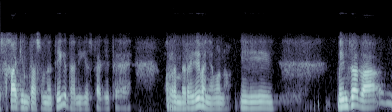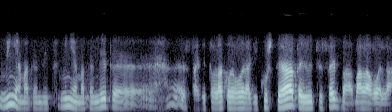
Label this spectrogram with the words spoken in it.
ez jakintasunetik, eta nik ez dakit horren berriri, baina, bueno, niri Bintzat, ba, mina ematen dit, mina ematen dit, e, ez dakit olako egoerak ikustea, eta iruditzen zait, ba, badagoela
